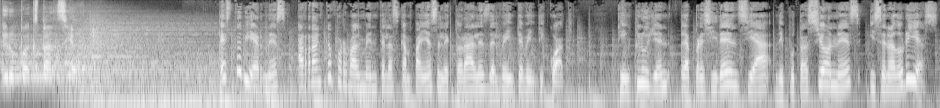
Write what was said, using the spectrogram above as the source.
Grupo Expansión. Este viernes arrancan formalmente las campañas electorales del 2024, que incluyen la presidencia, diputaciones y senadurías.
